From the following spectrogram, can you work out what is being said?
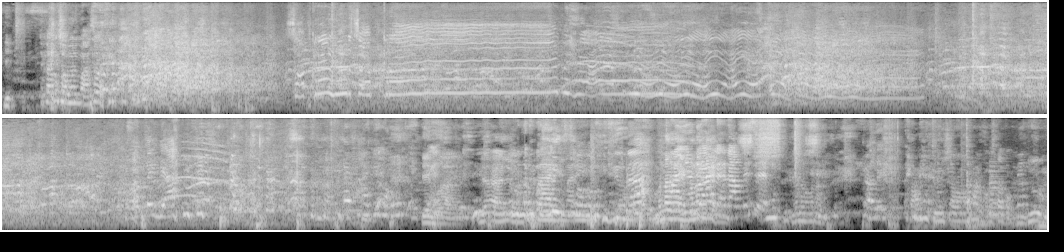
Kita main masuk. subscribe lur subscribe Menang menang bendung.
